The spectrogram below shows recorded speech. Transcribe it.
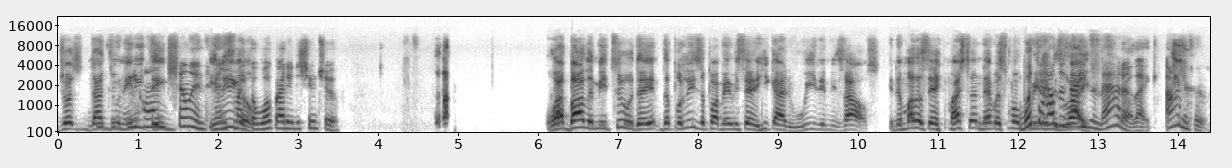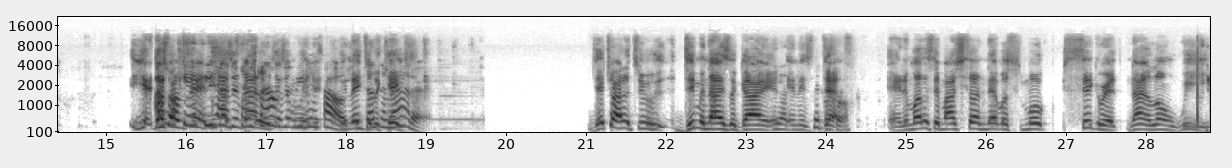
just not doing anything. chilling, illegal. and somebody could walk right in to shoot you. what bothered me too, the the police department even said he got weed in his house. And the mother said, My son never smoked weed. What the hell in does his that even matter? Like, honestly. Yeah, that's what I'm saying. he doesn't matter. It doesn't weed in re- his relate It to the doesn't case. matter. They're trying to demonize the guy in, Yeah, in his typical. death. And the mother said, My son never smoked cigarette, not alone weed.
